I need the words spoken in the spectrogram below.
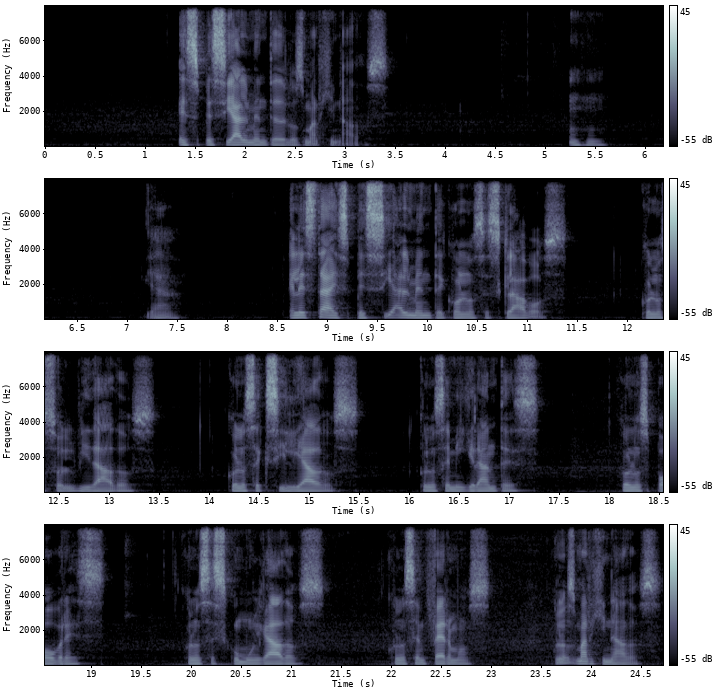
especialmente de los marginados. Ya. Él está especialmente con los esclavos, con los olvidados, con los exiliados, con los emigrantes, con los pobres, con los excomulgados, con los enfermos, con los marginados.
